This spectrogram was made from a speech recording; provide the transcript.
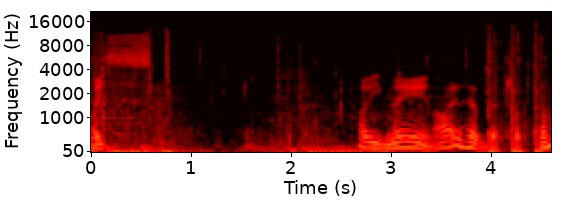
Nice. Hey man, I have that shotgun.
